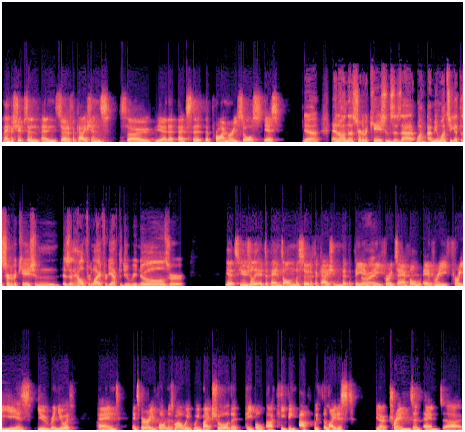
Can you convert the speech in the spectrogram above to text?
memberships and, and certifications? So yeah, that that's the the primary source. Yes. Yeah. And on the certifications, is that what I mean, once you get the certification, is it held for life or do you have to do renewals or? Yeah, it's usually, it depends on the certification, but the PMP, right. for example, every three years you renew it. And it's very important as well. We, we make sure that people are keeping up with the latest, you know, trends and, and uh,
